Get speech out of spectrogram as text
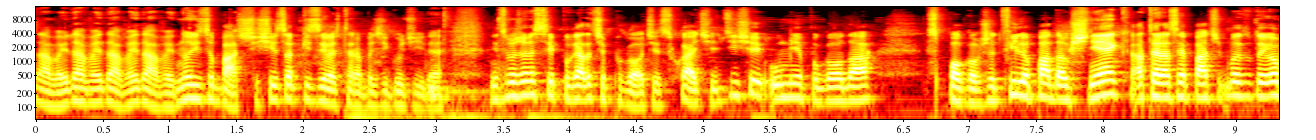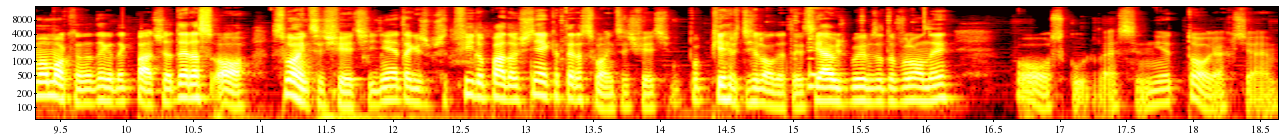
Dawaj, dawaj, dawaj, dawaj. No i zobaczcie, się zapisywać teraz będzie godzinę. Więc możemy sobie pogadać o pogodzie. Słuchajcie, dzisiaj u mnie pogoda spoko. Przed chwilą padał śnieg, a teraz ja patrzę, bo tutaj o mam okno, dlatego tak patrzę. A teraz o, słońce świeci, nie? Także przed chwilą padał śnieg, a teraz słońce świeci. Popierdzielone to jest. Ja już byłem zadowolony. O, skurwesyn, nie to ja chciałem.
